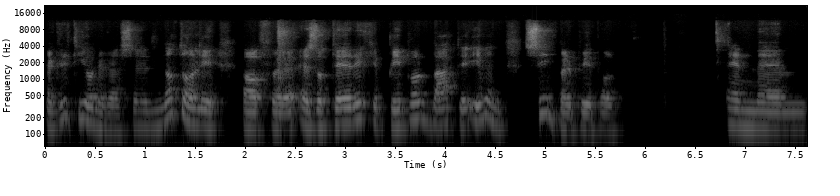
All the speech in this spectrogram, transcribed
a great universe, not only of esoteric people, but even simple people and um,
